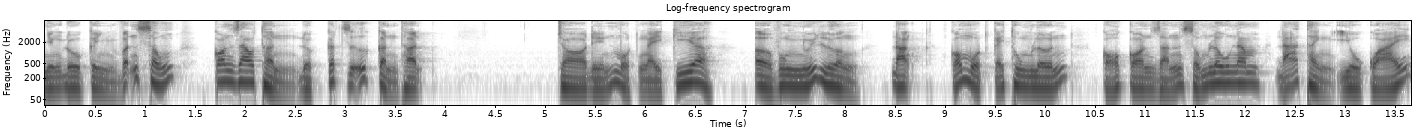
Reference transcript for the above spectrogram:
nhưng đô kình vẫn sống, con dao thần được cất giữ cẩn thận. Cho đến một ngày kia, ở vùng núi Lường, Đặng có một cái thung lớn, có con rắn sống lâu năm đã thành yêu quái.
